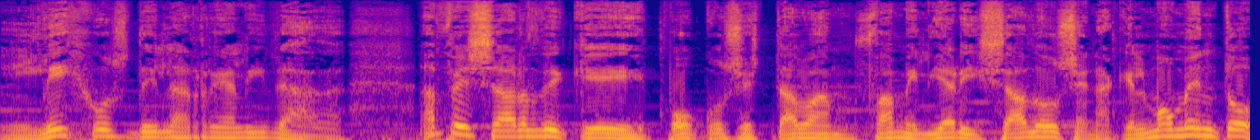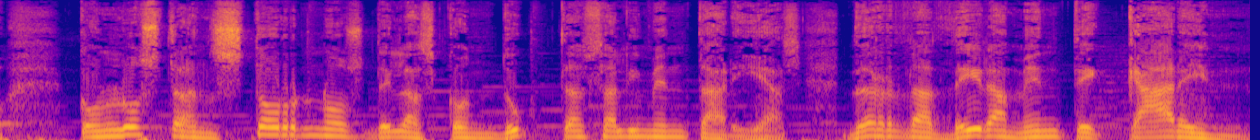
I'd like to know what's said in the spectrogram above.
lejos de la realidad, a pesar de que pocos estaban familiarizados en aquel momento con los trastornos de las conductas alimentarias. Verdaderamente Karen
